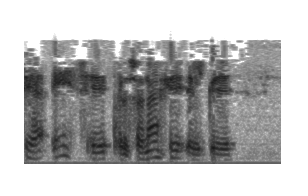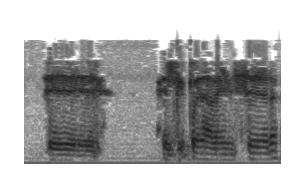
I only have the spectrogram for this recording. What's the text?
sea ese personaje el que eh, el que pueda vencer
